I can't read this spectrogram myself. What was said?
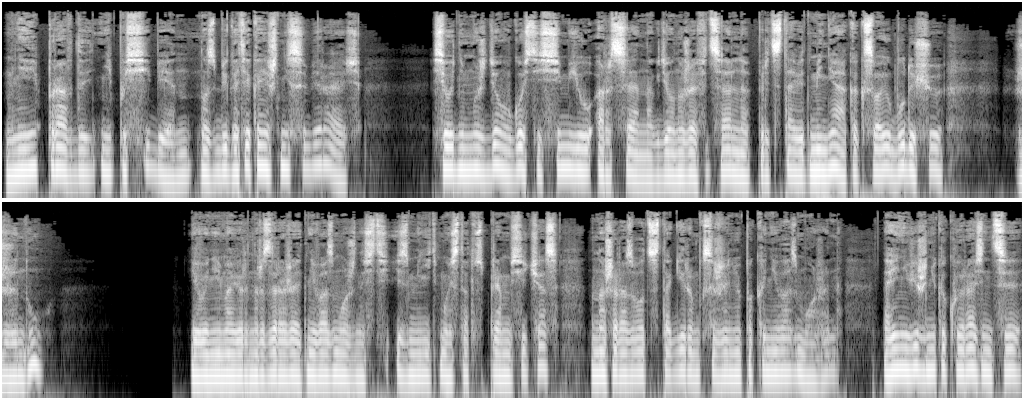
Мне и правда не по себе, но сбегать я, конечно, не собираюсь. Сегодня мы ждем в гости семью Арсена, где он уже официально представит меня как свою будущую жену. Его неимоверно раздражает невозможность изменить мой статус прямо сейчас, но наш развод с Тагиром, к сожалению, пока невозможен. А я не вижу никакой разницы.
